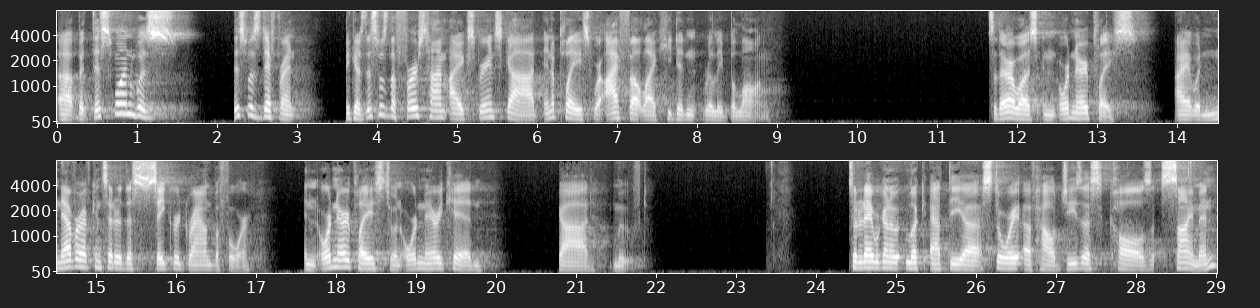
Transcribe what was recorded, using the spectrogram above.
Uh, but this one was, this was different because this was the first time I experienced God in a place where I felt like He didn't really belong. So there I was in an ordinary place. I would never have considered this sacred ground before. In an ordinary place to an ordinary kid, God moved. So today we're going to look at the uh, story of how Jesus calls Simon,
